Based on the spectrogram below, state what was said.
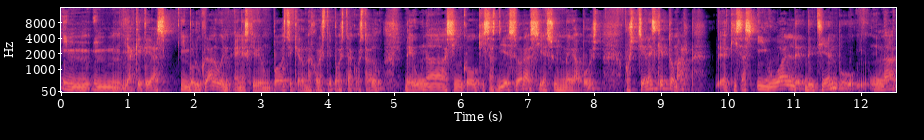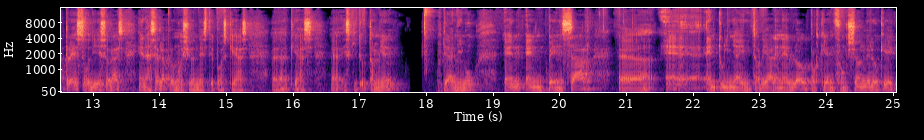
ya que te has involucrado en, escribir un post y que a lo mejor este post te ha costado de una a cinco o quizás diez horas si es un mega post, pues tienes que tomar eh, quizás igual de, tiempo, una, tres o diez horas en hacer la promoción de este post que has, eh, que has eh, escrito. También te animo en, en pensar en tu línea editorial en el blog porque en función de lo que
